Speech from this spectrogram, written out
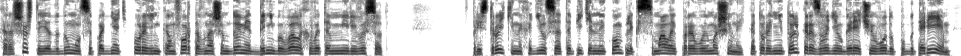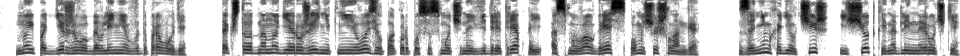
Хорошо, что я додумался поднять уровень комфорта в нашем доме до небывалых в этом мире высот пристройке находился отопительный комплекс с малой паровой машиной, который не только разводил горячую воду по батареям, но и поддерживал давление в водопроводе. Так что одноногий оружейник не лозил по корпусу смоченной в ведре тряпкой, а смывал грязь с помощью шланга. За ним ходил чиж и щеткой на длинной ручке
